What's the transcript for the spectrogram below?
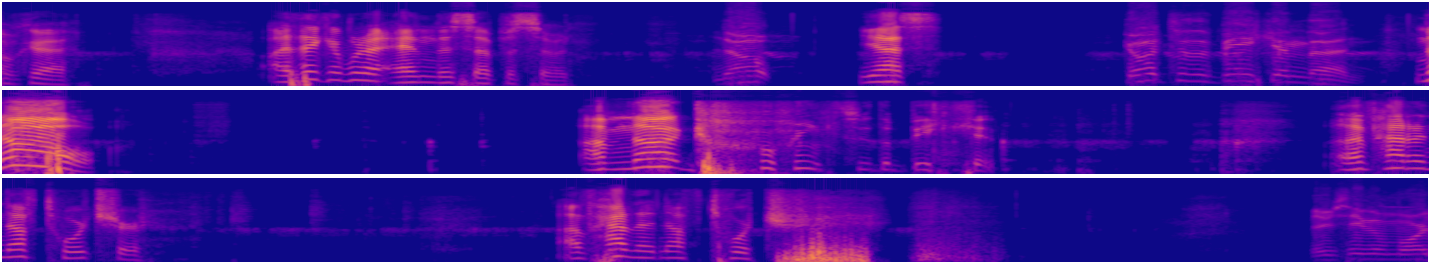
okay. I think I'm gonna end this episode. Nope. Yes. Go to the beacon then. No! I'm not going to the beacon. I've had enough torture. I've had enough torture. There's even more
